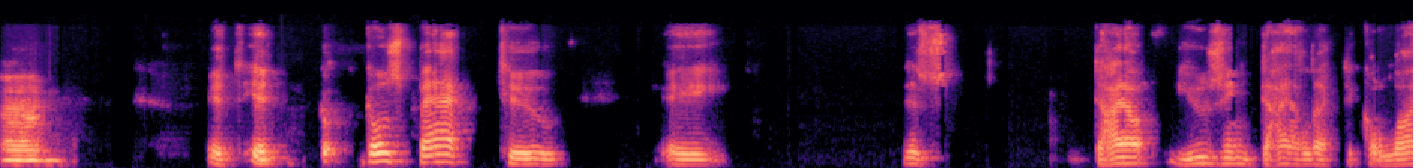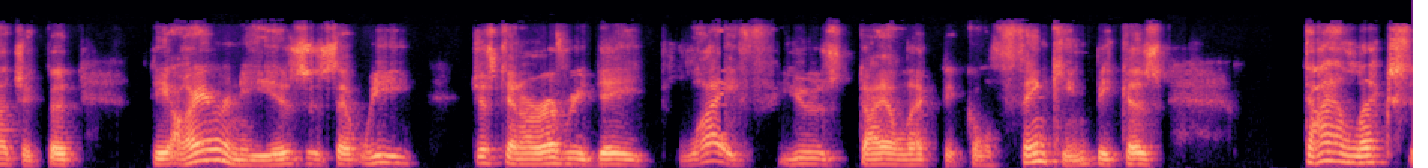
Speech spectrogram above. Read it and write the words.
Um, It, it goes back to a, this dial, using dialectical logic. That the irony is, is that we just in our everyday life use dialectical thinking because dialects,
